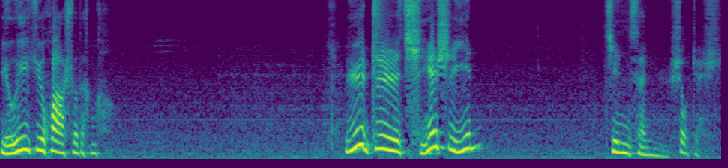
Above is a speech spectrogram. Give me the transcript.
有一句话说的很好。欲知前世因，今生受者是；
